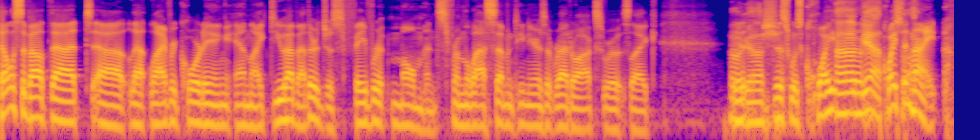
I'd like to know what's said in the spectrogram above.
tell us about that uh, that live recording, and like, do you have other just favorite moments from the last 17 years at Red Rocks where it was like, Oh, gosh. this was quite Um, the, yeah, quite so the I- night.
